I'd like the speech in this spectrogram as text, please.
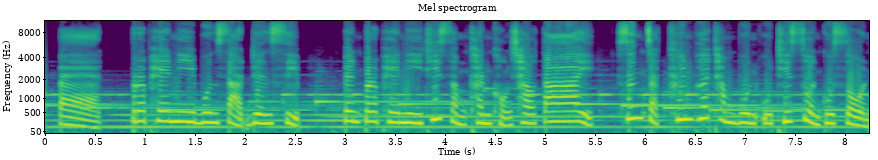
2568 ประเพณีบุญศาสตร์เดือน 10 เป็นประเพณีที่สำคัญของชาวใต้ ซึ่งจัดขึ้นเพื่อทำบุญอุทิศส่วนกุศล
